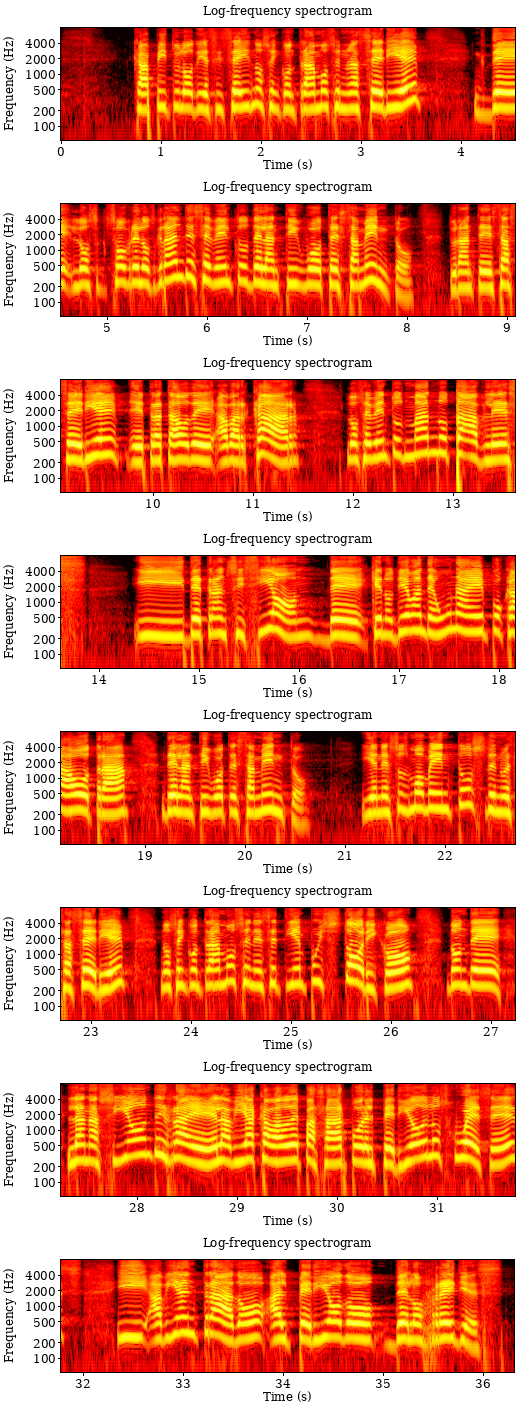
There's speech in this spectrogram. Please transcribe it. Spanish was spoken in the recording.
capítulo 16, nos encontramos en una serie de los, sobre los grandes eventos del Antiguo Testamento. Durante esta serie he tratado de abarcar los eventos más notables y de transición de, que nos llevan de una época a otra del Antiguo Testamento. Y en estos momentos de nuestra serie nos encontramos en ese tiempo histórico donde la nación de Israel había acabado de pasar por el periodo de los jueces y había entrado al periodo de los reyes.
